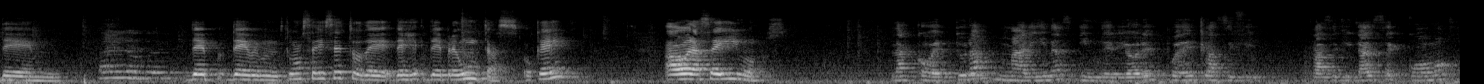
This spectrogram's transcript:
de, de, ¿cómo se dice esto? De, preguntas, ¿ok? Ahora seguimos. Las coberturas marinas interiores pueden clasifi- clasificarse como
